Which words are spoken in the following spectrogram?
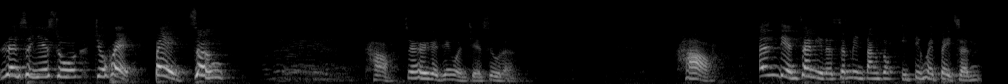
认识耶稣，就会倍增。好，最后一个经文结束了。好，恩典在你的生命当中一定会倍增，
